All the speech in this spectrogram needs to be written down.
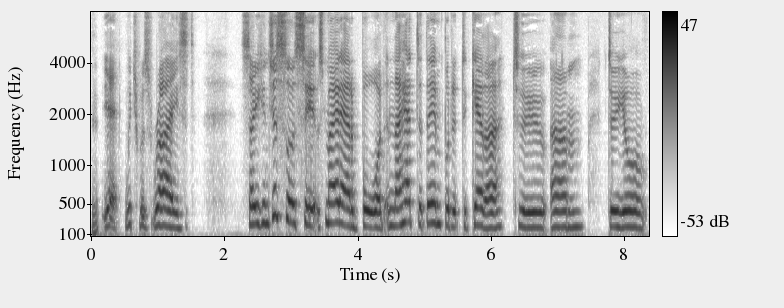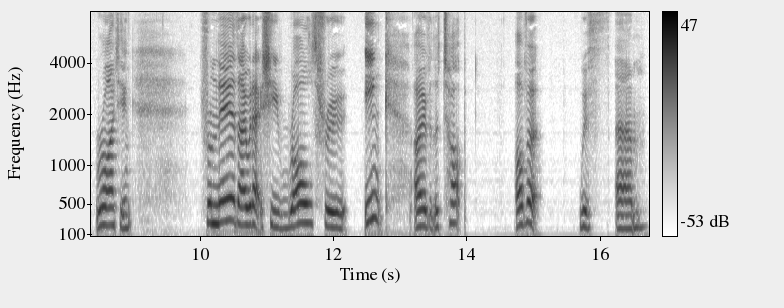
It. Yeah, which was raised. So you can just sort of see it was made out of board, and they had to then put it together to um, do your writing. From there, they would actually roll through ink over the top of it with um,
